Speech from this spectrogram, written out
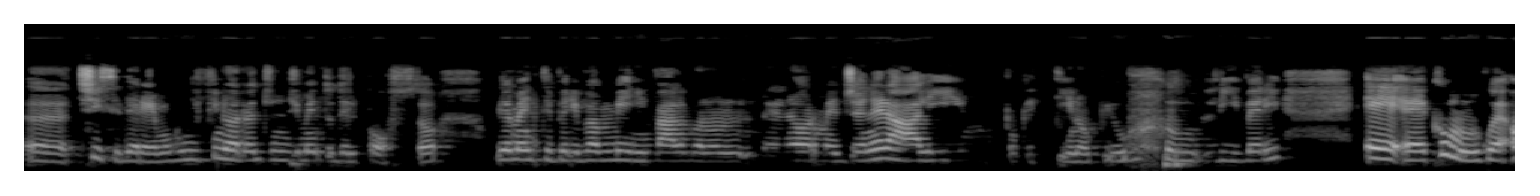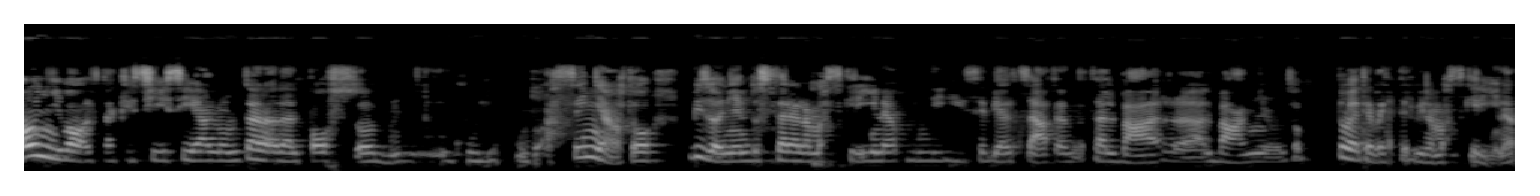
eh, ci siederemo, quindi fino al raggiungimento del posto. Ovviamente per i bambini valgono le norme generali, pochettino più liberi e eh, comunque ogni volta che ci si allontana dal posto in cui appunto assegnato bisogna indossare la mascherina, quindi se vi alzate andate al bar, al bagno, so, dovete mettervi la mascherina.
